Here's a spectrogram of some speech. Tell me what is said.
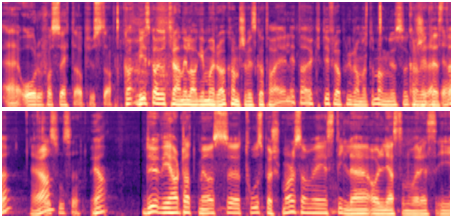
eh, og du får svetta og pusta. Vi skal jo trene i lag i morgen. Kanskje vi skal ta ei lita økt fra programmet til Magnus, så kan Kanskje vi det, teste? Ja. Det syns jeg. Ja. Du, vi har tatt med oss eh, to spørsmål som vi stiller alle gjestene våre i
